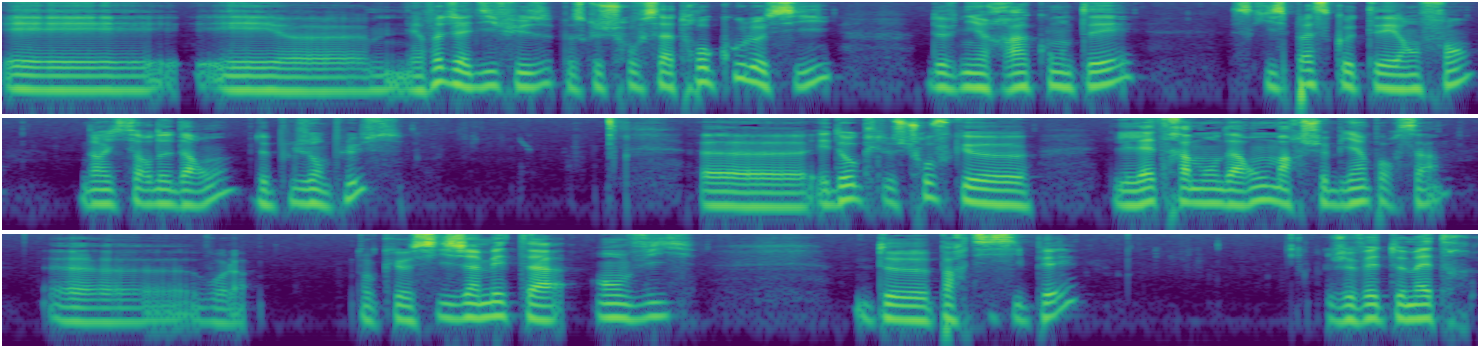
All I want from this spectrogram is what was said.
Et, euh, et en fait, je la diffuse parce que je trouve ça trop cool aussi de venir raconter ce qui se passe côté enfant dans l'histoire de Daron, de plus en plus. Euh, et donc, je trouve que les lettres à mon daron marchent bien pour ça. Euh, voilà. Donc, euh, si jamais tu as envie de participer, je vais te mettre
